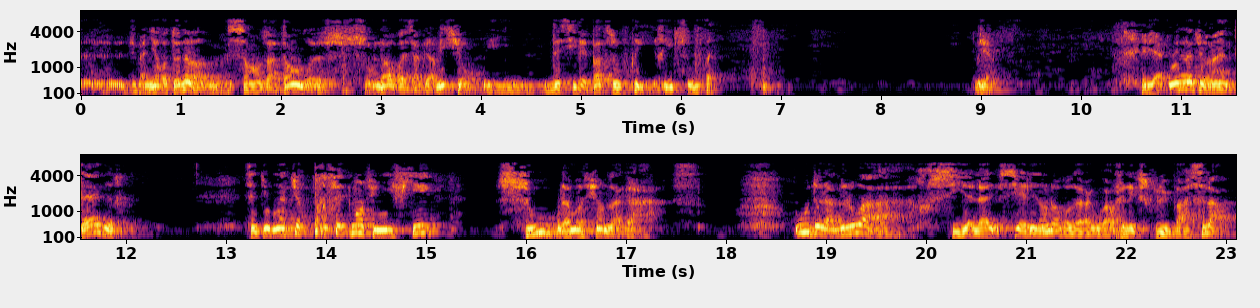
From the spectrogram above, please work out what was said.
euh, d'une manière autonome, sans attendre son ordre et sa permission. Il ne décidait pas de souffrir, il souffrait. Bien. Eh bien, une nature intègre, c'est une nature parfaitement unifiée sous la motion de la grâce ou de la gloire, si elle, est dans l'ordre de la gloire. Je n'exclus pas cela.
